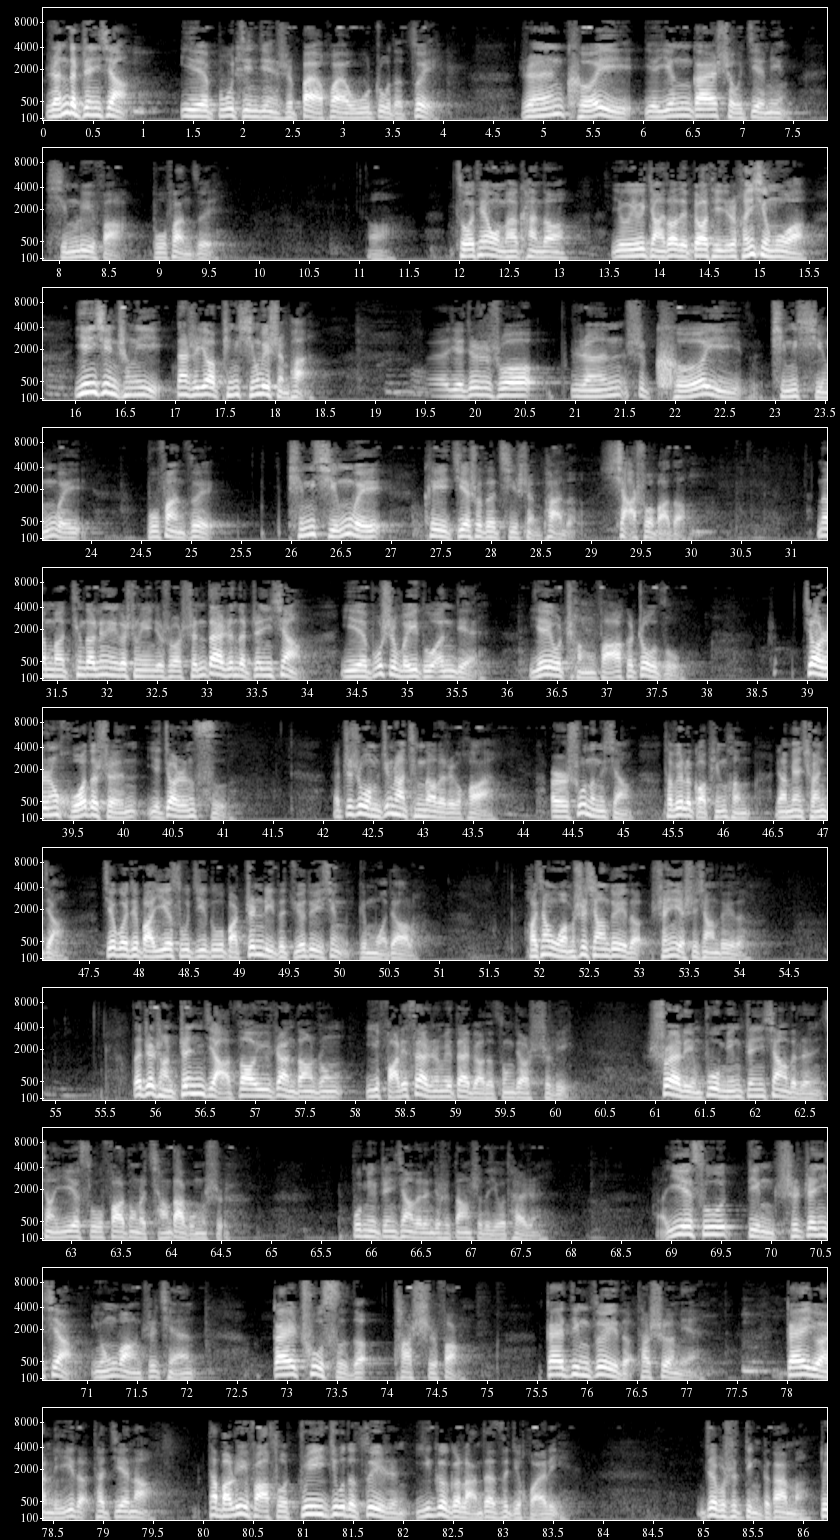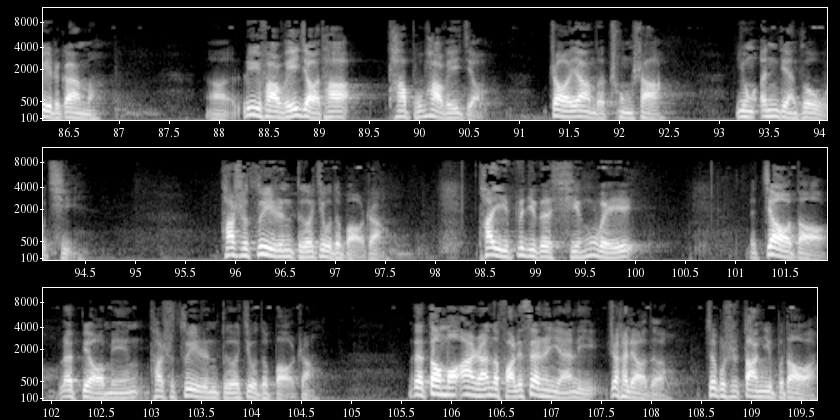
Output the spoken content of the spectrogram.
人的真相也不仅仅是败坏无助的罪，人可以也应该守诫命，行律法，不犯罪。啊，昨天我们还看到有一个讲道的标题就是很醒目啊，因信称义，但是要凭行为审判。呃，也就是说，人是可以凭行为。不犯罪，凭行为可以接受得起审判的，瞎说八道。那么听到另一个声音，就说神待人的真相也不是唯独恩典，也有惩罚和咒诅，叫人活的神也叫人死。这是我们经常听到的这个话，耳熟能详。他为了搞平衡，两边全讲，结果就把耶稣基督把真理的绝对性给抹掉了，好像我们是相对的，神也是相对的。在这场真假遭遇战当中，以法利赛人为代表的宗教势力，率领不明真相的人向耶稣发动了强大攻势。不明真相的人就是当时的犹太人。啊，耶稣秉持真相，勇往直前，该处死的他释放，该定罪的他赦免，该远离的他接纳，他把律法所追究的罪人一个个揽在自己怀里。这不是顶着干吗？对着干吗？啊，律法围剿他，他不怕围剿，照样的冲杀，用恩典做武器。他是罪人得救的保障，他以自己的行为教导来表明他是罪人得救的保障。在道貌岸然的法利赛人眼里，这还了得？这不是大逆不道啊！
